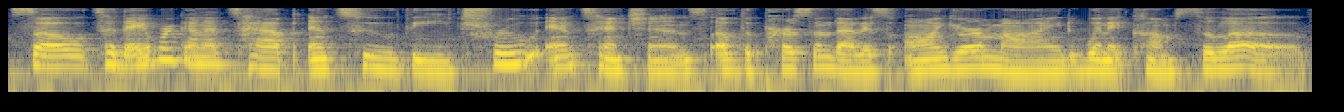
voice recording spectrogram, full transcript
So, today we're going to tap into the true intentions of the person that is on your mind when it comes to love.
